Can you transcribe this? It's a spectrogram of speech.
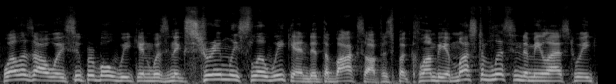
Well, as always, Super Bowl weekend was an extremely slow weekend at the box office, but Columbia must have listened to me last week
